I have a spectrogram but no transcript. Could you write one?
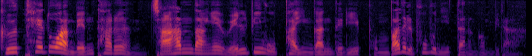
그 태도와 멘탈은 자한당의 웰빙 우파 인간들이 본받을 부분이 있다는 겁니다.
